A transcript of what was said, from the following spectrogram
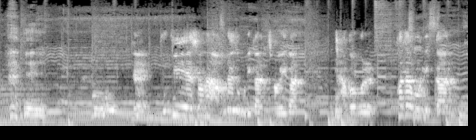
예, 예. 뭐, 네, 무비에서는 아무래도 우리가 저희가 작업을 하다 보니까 예.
